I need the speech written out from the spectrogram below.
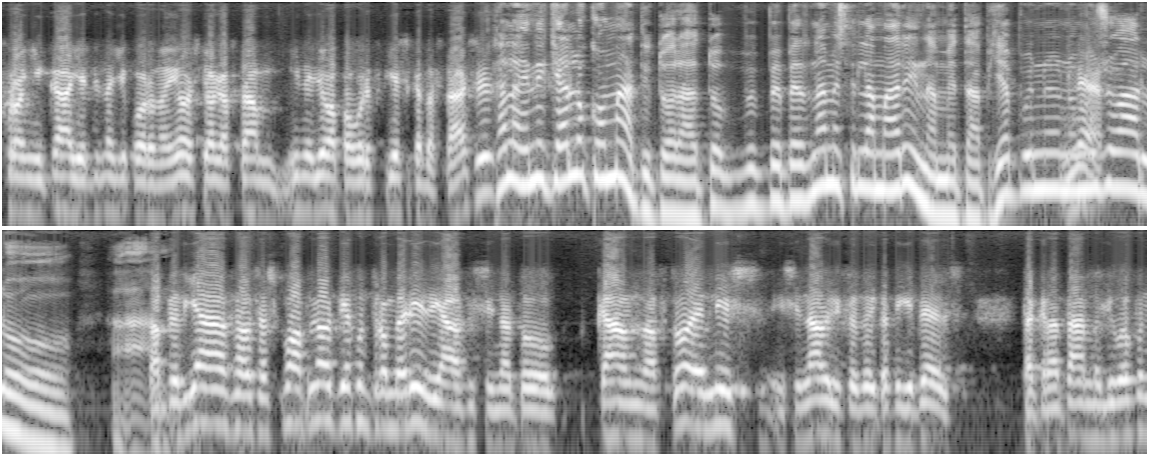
χρονικά, γιατί είναι και κορονοϊός και όλα αυτά είναι λίγο απαγορευτικές οι καταστάσεις. Καλά, είναι και άλλο κομμάτι τώρα. Το, περνάμε στη Λαμαρίνα μετά πια που είναι ναι. νομίζω άλλο... Τα παιδιά θα σας πω απλά ότι έχουν τρομερή διάθεση να το κάνουν αυτό. Εμείς οι συνάδελφοι εδώ, οι καθηγητές, τα κρατάμε λίγο, έχουν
